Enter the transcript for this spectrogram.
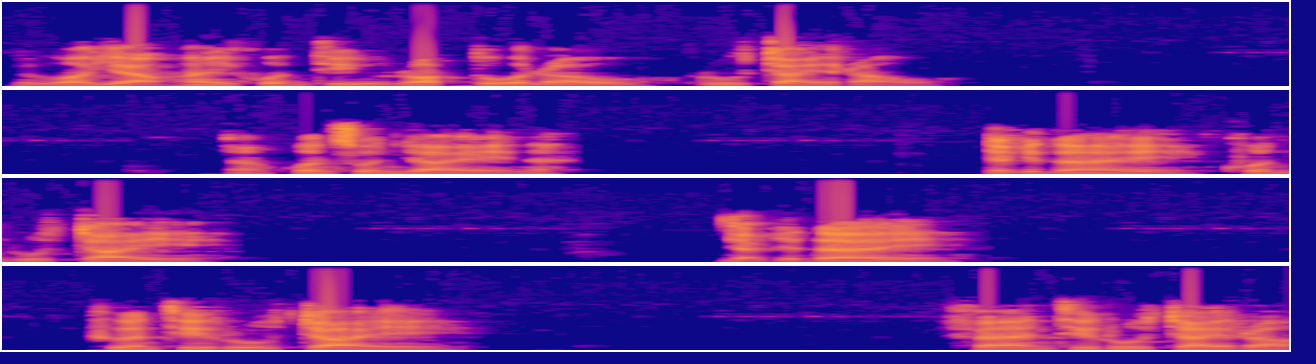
หรือว่าอยากให้คนที่อยู่รอบตัวเรารู้ใจเราคนส่วนใหญ่นะอยากจะได้คนรู้ใจ อยากจะได้เพื่อนที่รู้ใจ แฟนที่รู้ใจเรา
